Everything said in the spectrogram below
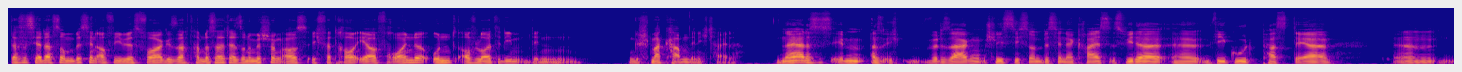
Das ist ja das so ein bisschen auch, wie wir es vorher gesagt haben. Das hat ja so eine Mischung aus, ich vertraue eher auf Freunde und auf Leute, die den Geschmack haben, den ich teile. Naja, das ist eben, also ich würde sagen, schließt sich so ein bisschen der Kreis, ist wieder, äh, wie gut passt der ähm,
